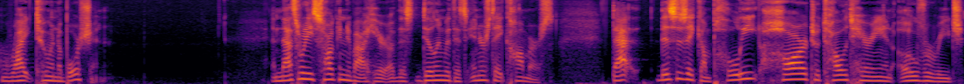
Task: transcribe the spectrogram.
right to an abortion. And that's what he's talking about here of this dealing with this interstate commerce. That this is a complete hard totalitarian overreach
